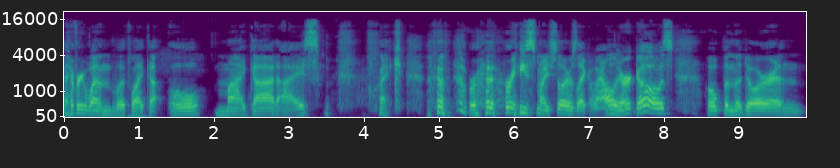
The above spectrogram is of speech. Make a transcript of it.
everyone with like a oh my god eyes. like raise my shoulders like, well, here it goes. Open the door and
